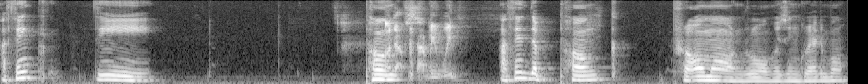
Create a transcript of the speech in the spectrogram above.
I think the I'd punk. have Sami win. I think the punk promo on Raw was incredible.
